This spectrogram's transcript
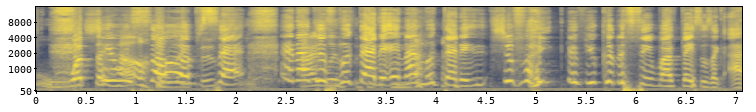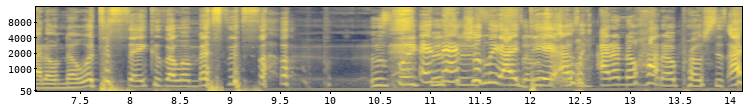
what the She hell? was so Like, upset, and I I just was looked at it, and I looked at it. Like, if you could have seen my face, I was like, I don't know what to say because I'm gonna mess this up. It's like, And naturally, I so did. I was like, I don't know how to approach this. I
